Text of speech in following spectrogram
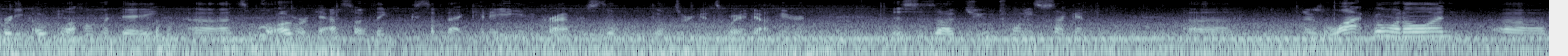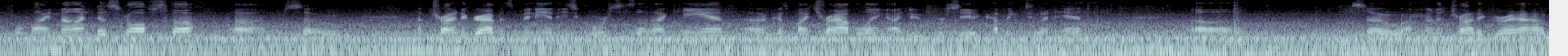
pretty Oklahoma day. Uh, it's a little overcast, so I think some of that Canadian crap is still filtering its way down here. This is uh, June 22nd. Um, there's a lot going on uh, for my non-disc golf stuff. Um, so I'm trying to grab as many of these courses as I can because uh, my traveling, I do foresee it coming to an end. Um, so I'm going to try to grab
